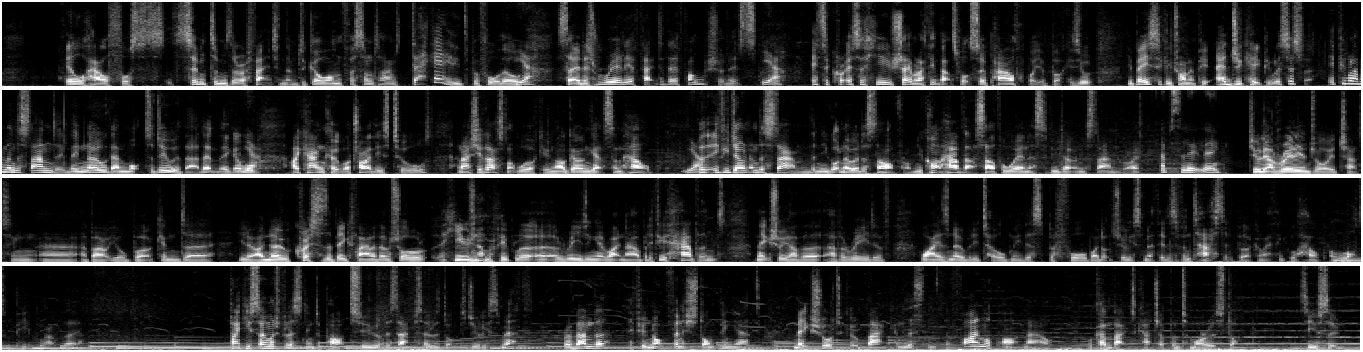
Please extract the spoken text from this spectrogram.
ill health or s- symptoms that are affecting them to go on for sometimes decades before they'll Yeah. say, and it's really affected their function. It's, Yeah. it's a it's a huge shame, and I think that's what's so powerful about your book is you're you're basically trying to pe- educate people. It's just if people have an understanding, they know then what to do with that, don't they? They go, well, Yeah. I can cope. I'll try these tools, and actually, if that's not working, I'll go and get some help. Yeah. But if you don't understand, then you've got nowhere to start from. You can't have that self awareness if you don't understand, right? Absolutely. Julie, I've really enjoyed chatting uh, about your book, and uh, you know I know Chris is a big fan of it. I'm sure a huge number of people are, are reading it right now. But if you haven't, make sure you have a have a read of Why Has Nobody Told Me This Before by Dr. Julie Smith. It is a fantastic book, and I think will help a lot of people out there. Thank you so much for listening to part two of this episode with Dr. Julie Smith. Remember, if you're not finished stomping yet, make sure to go back and listen to the final part now. We'll come back to catch up on tomorrow's stomp. See you soon.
